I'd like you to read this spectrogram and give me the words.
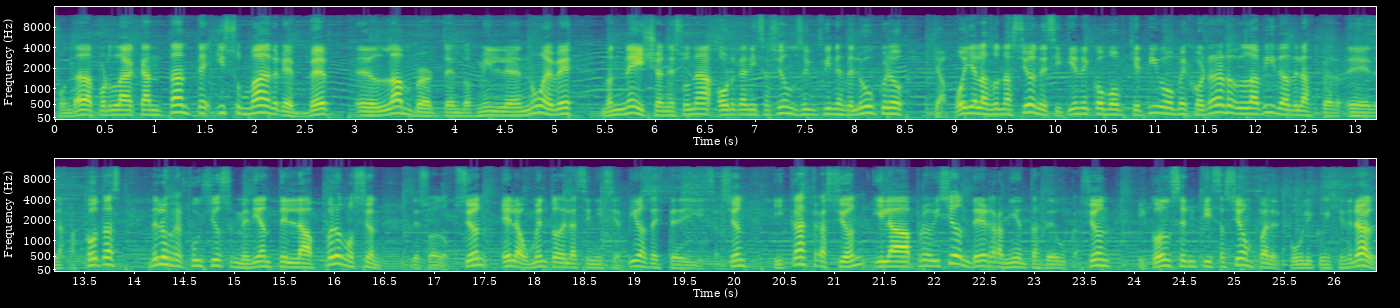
Fundada por la cantante y su madre Beth Lambert en 2009, Man Nation es una organización sin fines de lucro que apoya las donaciones y tiene como objetivo mejorar la vida de las, eh, de las mascotas de los refugios mediante la promoción de su adopción, el aumento de las iniciativas de esterilización y castración y la provisión de herramientas de educación y concientización para el público en general.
